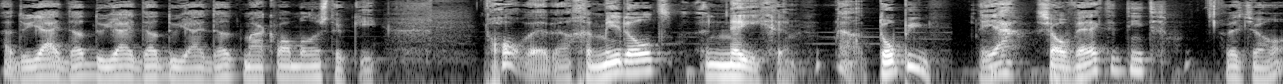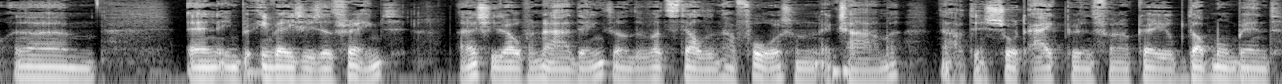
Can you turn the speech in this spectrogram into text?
Nou, doe jij dat, doe jij dat, doe jij dat. Maken we allemaal een stukje. Goh, we hebben gemiddeld een 9. Nou, toppie. Ja, zo werkt het niet. Weet je wel. Um, en in, in wezen is dat vreemd. Als je erover nadenkt, want wat stelt het nou voor, zo'n examen? Nou, het is een soort eikpunt van oké, op dat moment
